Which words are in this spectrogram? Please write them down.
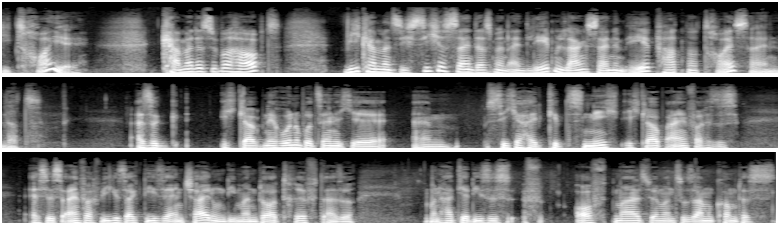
die Treue. Kann man das überhaupt? Wie kann man sich sicher sein, dass man ein Leben lang seinem Ehepartner treu sein wird? Also ich glaube, eine hundertprozentige ähm, Sicherheit gibt's nicht. Ich glaube einfach, es ist, es ist einfach, wie gesagt, diese Entscheidung, die man dort trifft. Also man hat ja dieses oftmals, wenn man zusammenkommt, dass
